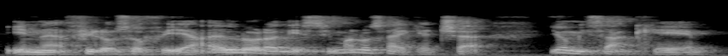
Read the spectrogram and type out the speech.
in filosofia e allora dissi, ma lo sai che c'è? Io mi sa che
